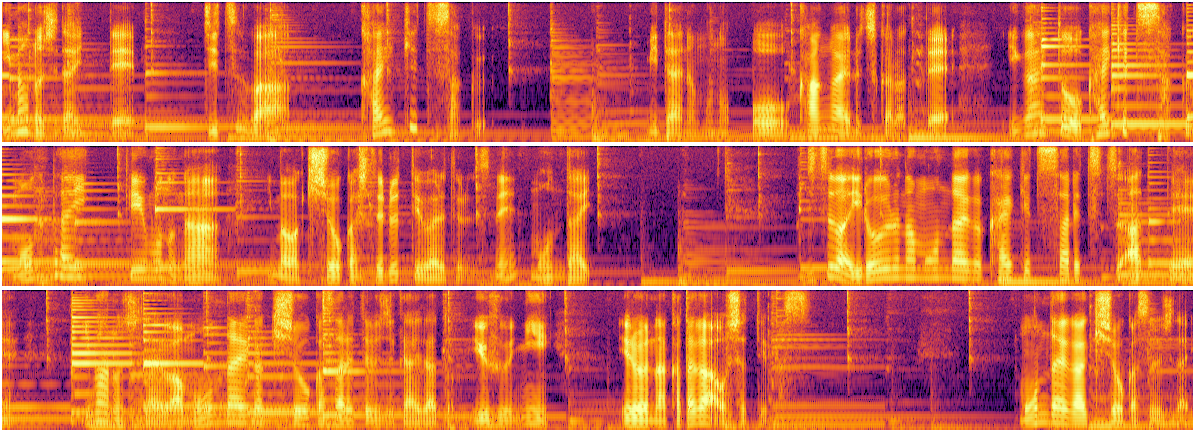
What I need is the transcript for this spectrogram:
今の時代って実は解決策みたいなものを考える力って意外と解決策問題っていうものが今は希少化してるって言われてるんですね。問題。実はいろいろな問題が解決されつつあって今の時代は問題が希少化されてる時代だというふうにいろいろな方がおっしゃっています。問題が希少化する時代。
